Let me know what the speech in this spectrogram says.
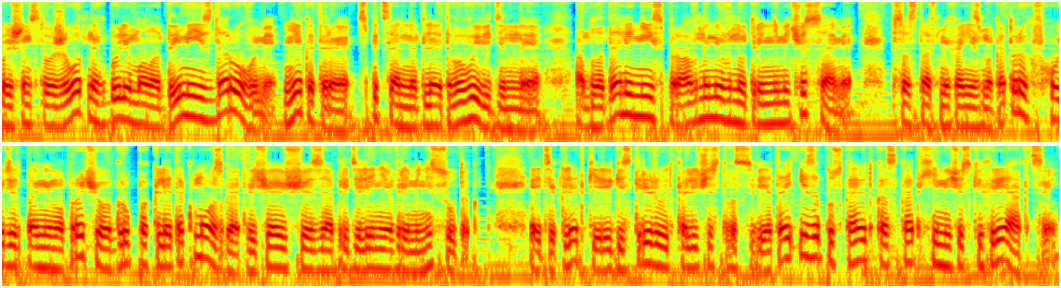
Большинство животных были молодыми и здоровыми, некоторые специально для этого выведенные, обладали неисправными внутренними часами, в состав механизма которых входит, помимо прочего, группа клеток мозга, отвечающая за определение времени суток. Эти клетки регистрируют количество света и запускают каскад химических реакций.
